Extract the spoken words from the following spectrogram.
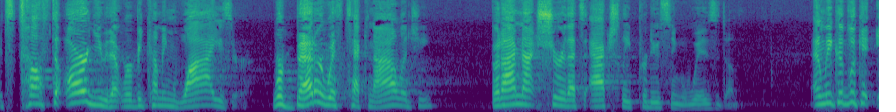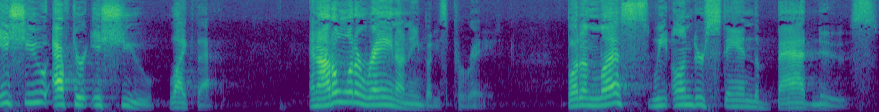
It's tough to argue that we're becoming wiser. We're better with technology, but I'm not sure that's actually producing wisdom. And we could look at issue after issue like that. And I don't want to rain on anybody's parade. But unless we understand the bad news,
